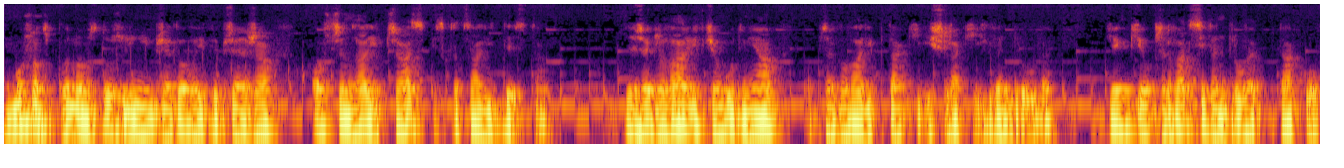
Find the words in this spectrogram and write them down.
Nie musząc płynąć wzdłuż linii brzegowej wybrzeża, oszczędzali czas i skracali dystans. Gdy żeglowali w ciągu dnia, obserwowali ptaki i szlaki ich wędrówek. Dzięki obserwacji wędrówek ptaków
